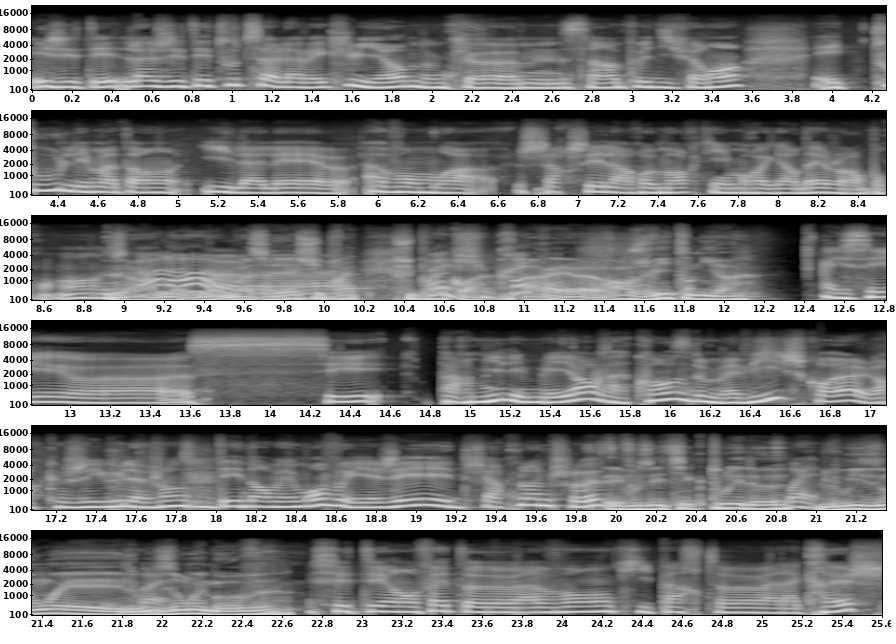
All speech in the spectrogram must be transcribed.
Et j'étais là, j'étais toute seule avec lui, hein, donc euh, c'est un peu différent. Et tous les matins, il allait euh, avant moi chercher la remorque et il me regardait genre, bon, on y Genre, va là ça y est, je suis euh, prête, je suis prêt ouais, quoi. Je suis prête. Arrête, range vite, on y va. Et c'est euh, c'est parmi les meilleures vacances de ma vie, je crois, alors que j'ai eu la chance d'énormément voyager et de faire plein de choses. Et vous étiez que tous les deux, Ouais. Louison et Louison et Mauve. C'était en fait euh, avant qu'il parte euh, à la crèche,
